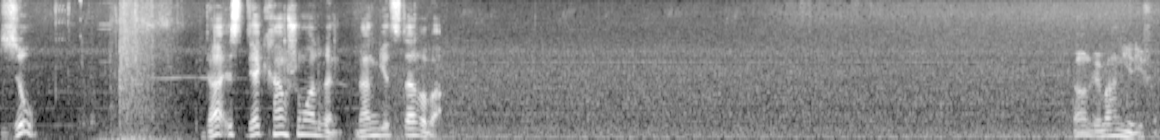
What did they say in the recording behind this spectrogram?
So. Da ist der Kram schon mal drin. Dann geht's darüber. Ja, und wir machen hier die Filme.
